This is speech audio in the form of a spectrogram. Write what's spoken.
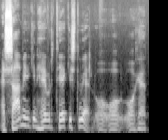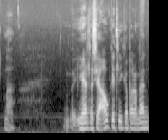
en saminingin hefur tekist vel og, og, og hérna ég held að sé ágætt líka bara menn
